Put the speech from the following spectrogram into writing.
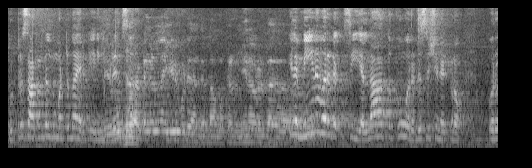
குற்றம் சாட்டுறதுக்கு மட்டும்தான் இருக்கு. இன்னைக்கு இல்ல மீனவர்கள். சி எல்லாத்துக்கும் ஒரு டிசிஷன் எடுக்கணும். ஒரு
